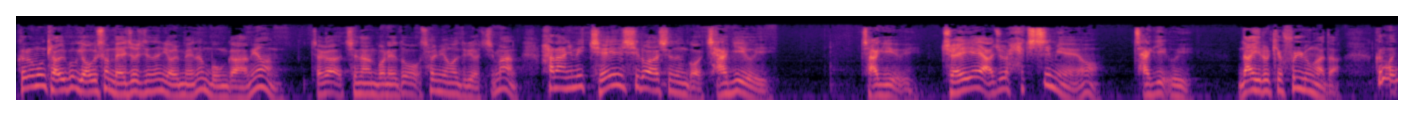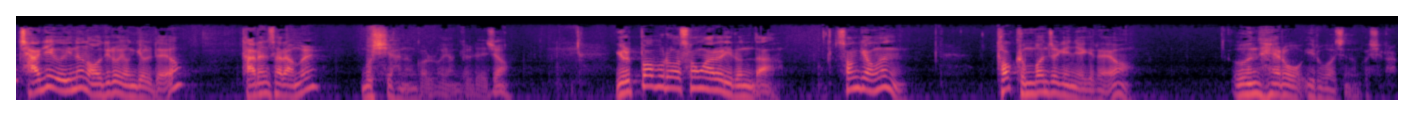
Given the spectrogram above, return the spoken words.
그러면 결국 여기서 맺어지는 열매는 뭔가 하면 제가 지난번에도 설명을 드렸지만 하나님이 제일 싫어하시는 거 자기의 자기의 죄의 아주 핵심이에요. 자기의 나 이렇게 훌륭하다. 그러면 자기의는 어디로 연결돼요? 다른 사람을 무시하는 걸로 연결되죠. 율법으로 성화를 이룬다. 성경은 더 근본적인 얘기를 해요. 은혜로 이루어지는 것이라고.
